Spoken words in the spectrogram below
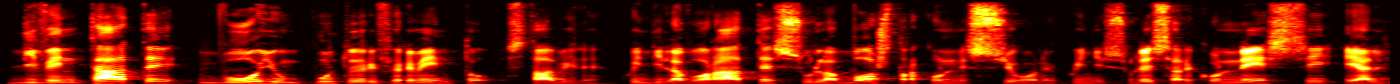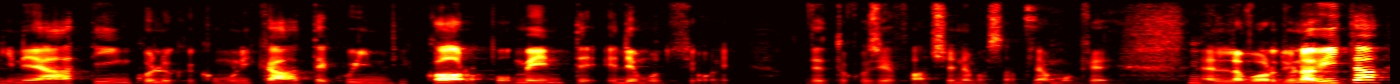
Diventate voi un punto di riferimento stabile, quindi lavorate sulla vostra connessione, quindi sull'essere connessi e allineati in quello che comunicate, quindi corpo, mente ed emozioni. Detto così è facile, ma sappiamo che è il lavoro di una vita,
